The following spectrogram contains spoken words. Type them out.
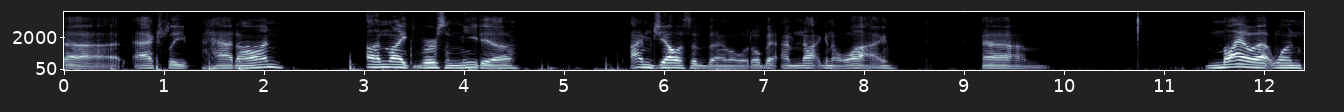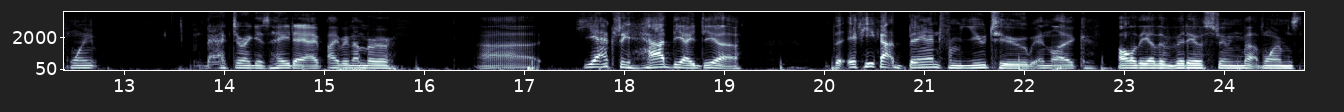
uh actually had on. Unlike Versa Media, I'm jealous of them a little bit. I'm not gonna lie. Um Milo at one point back during his heyday, I, I remember uh, he actually had the idea that if he got banned from YouTube and like all the other video streaming platforms,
